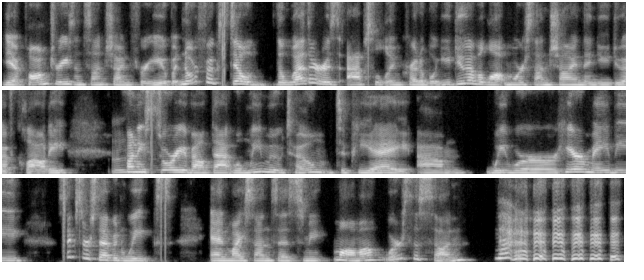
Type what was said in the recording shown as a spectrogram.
Yeah, palm trees and sunshine for you. But Norfolk still, the weather is absolutely incredible. You do have a lot more sunshine than you do have cloudy. Mm-hmm. Funny story about that. When we moved home to PA, um, we were here maybe six or seven weeks. And my son says to me, Mama, where's the sun? I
